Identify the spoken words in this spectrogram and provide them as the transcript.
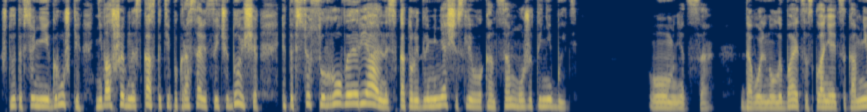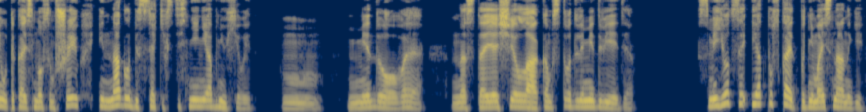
что это все не игрушки, не волшебная сказка типа «Красавица и чудовище», это все суровая реальность, в которой для меня счастливого конца может и не быть. «Умница!» Довольно улыбается, склоняется ко мне, утыкаясь носом в шею и нагло, без всяких стеснений, обнюхивает. «Ммм, медовое. Настоящее лакомство для медведя». Смеется и отпускает, поднимаясь на ноги,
